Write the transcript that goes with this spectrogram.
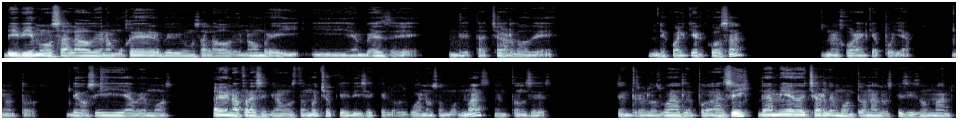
vivimos al lado de una mujer, vivimos al lado de un hombre y, en vez de, tacharlo de, de, cualquier cosa, pues mejor hay que apoyarnos, ¿no? Todos. Digo, sí, ya vemos, hay una frase que me gusta mucho que dice que los buenos somos más, entonces entre los buenos le puedo, así, ah, da miedo echarle un montón a los que sí son malos,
